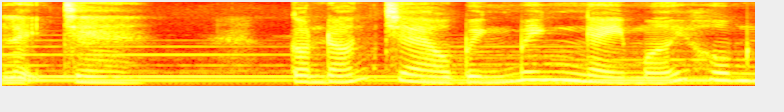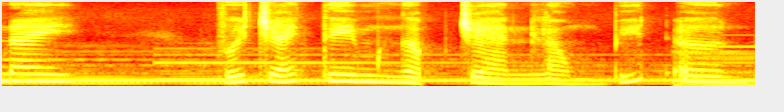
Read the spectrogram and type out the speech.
Lạy cha, con đón chào bình minh ngày mới hôm nay với trái tim ngập tràn lòng biết ơn.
